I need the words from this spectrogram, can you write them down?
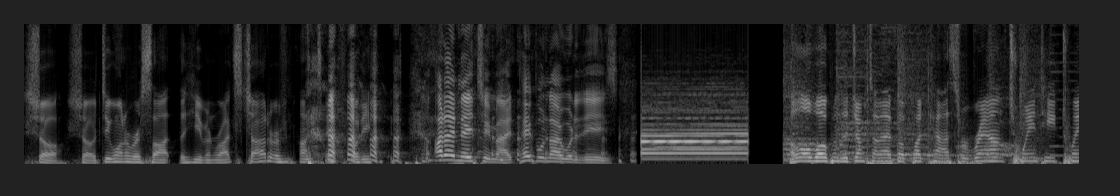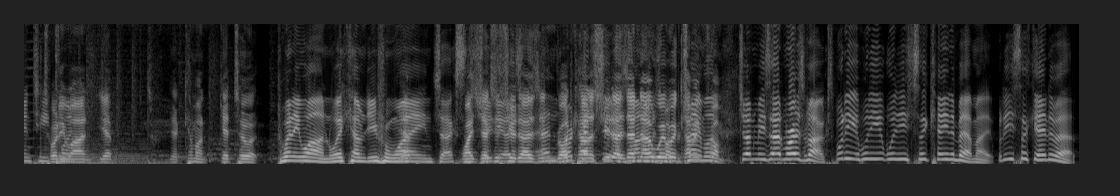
Sure, sure. Do you want to recite the Human Rights Charter of 1948? I don't need to, mate. People know what it is. Hello, welcome to the Junk Time AFL podcast for round 2020. 21. Yep. Yeah, come on, get to it. 21. We're coming to you from Wayne Jackson Wayne Jackson Studios, Studios and Rod Carter Studios. I know where we're coming Chamberlain. from. Joining me is Adam Rosemarks. What are you, what are you, what are you so keen about, mate? What are you so keen about?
